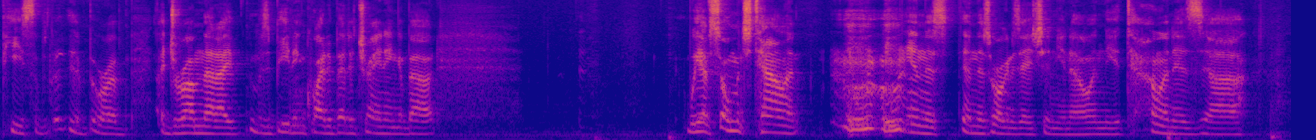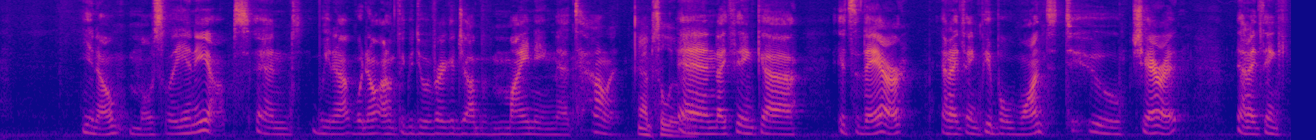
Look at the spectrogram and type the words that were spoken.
piece of or a, a drum that I was beating quite a bit of training about. We have so much talent in this in this organization, you know, and the talent is. Uh, you know, mostly in EOPS, and we not we don't I don't think we do a very good job of mining that talent. Absolutely. And I think uh, it's there, and I think people want to share it, and I think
